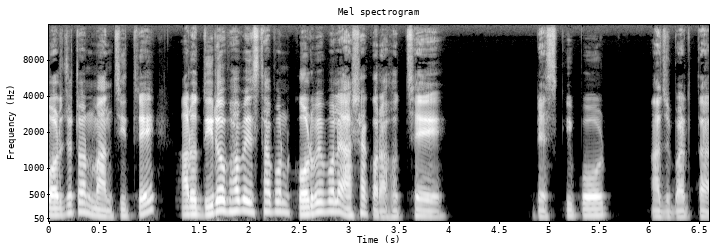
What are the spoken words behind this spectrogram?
পর্যটন মানচিত্রে আরও দৃঢ়ভাবে স্থাপন করবে বলে আশা করা হচ্ছে। डेस्क रिपोर्ट आज बढ़ता।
